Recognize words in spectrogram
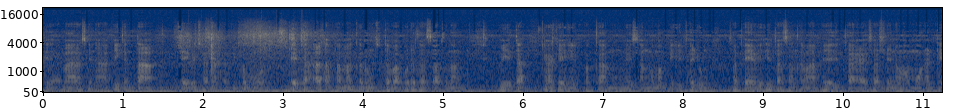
ติอมารเสนาพิกันตาเตวิชานาทพิขโวเตจาอัตตภมะกรุงสุตวะพุทธศาสนังวีตะงาเกหิปกามุงในสังกมปิอิทยุงสเพวิทิตาสังฆมาพยติตายสัชโนโมหันติ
